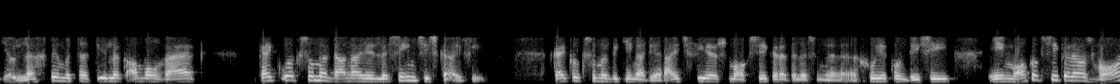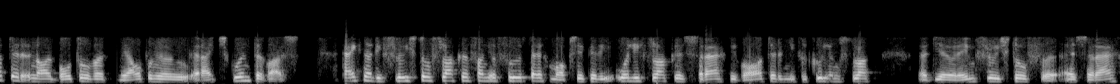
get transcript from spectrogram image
Jou ligte moet natuurlik almal werk. Kyk ook sommer dan na jou lisensieskyfie. Kyk ook sommer 'n bietjie na die ruitveers, maak seker dat hulle in 'n goeie kondisie en maak ook seker daar's water in daai bottel wat help om jou ruit skoon te was. Kyk na die vloeistofvlakke van jou voertuig, maak seker die olievlak is reg, die water en die verkoelingsvlak, dat jou remvloeistof eh, is reg.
